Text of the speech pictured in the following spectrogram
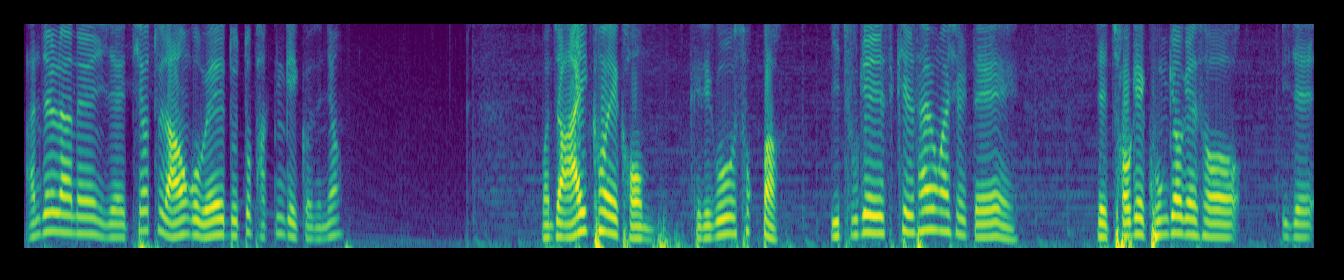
안젤라는 이제 티어 2 나온 거 외에도 또 바뀐 게 있거든요. 먼저 아이커의 검 그리고 속박 이 두 개의 스킬 사용하실 때 이제 적의 공격에서 이제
